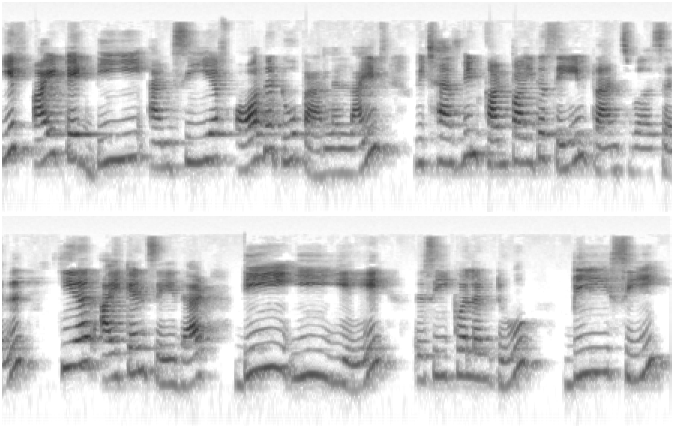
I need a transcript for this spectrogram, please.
if I take DE and CF are the two parallel lines which has been cut by the same transversal, here I can say that DEA is equivalent to BC,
